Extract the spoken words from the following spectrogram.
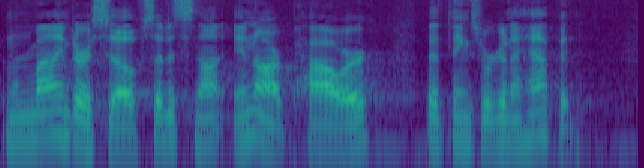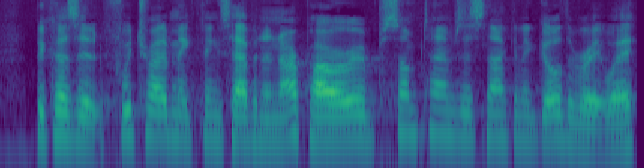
and remind ourselves that it's not in our power that things were going to happen. Because if we try to make things happen in our power, sometimes it's not going to go the right way.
